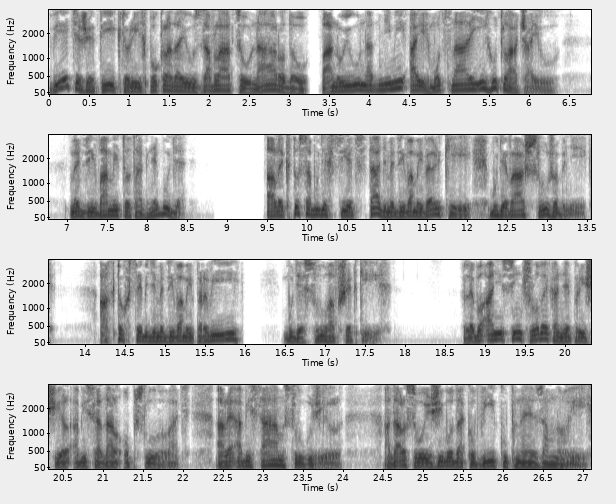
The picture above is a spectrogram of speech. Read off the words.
Viete, že tí, ktorých pokladajú za vládcov národov, panujú nad nimi a ich mocnári ich utláčajú. Medzi vami to tak nebude. Ale kto sa bude chcieť stať medzi vami veľký, bude váš služobník. A kto chce byť medzi vami prvý, bude sluha všetkých. Lebo ani syn človeka neprišiel, aby sa dal obsluhovať, ale aby sám slúžil a dal svoj život ako výkupné za mnohých.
